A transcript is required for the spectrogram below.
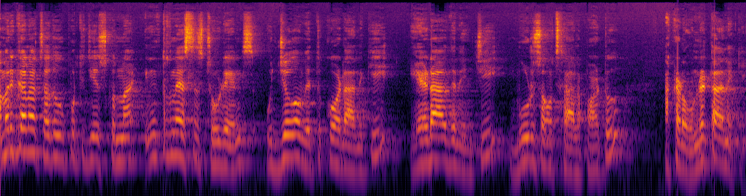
అమెరికాలో చదువు పూర్తి చేసుకున్న ఇంటర్నేషనల్ స్టూడెంట్స్ ఉద్యోగం వెతుక్కోవడానికి ఏడాది నుంచి మూడు సంవత్సరాల పాటు అక్కడ ఉండటానికి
